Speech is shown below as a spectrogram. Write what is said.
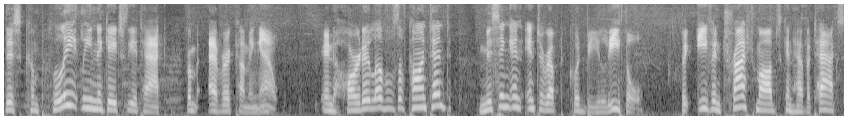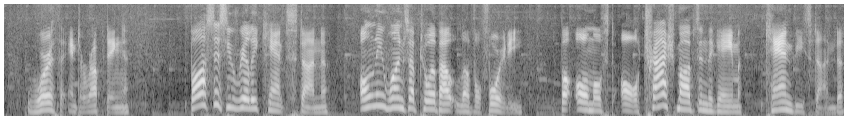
This completely negates the attack from ever coming out. In harder levels of content, missing an interrupt could be lethal, but even trash mobs can have attacks worth interrupting. Bosses you really can't stun, only ones up to about level 40, but almost all trash mobs in the game can be stunned.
